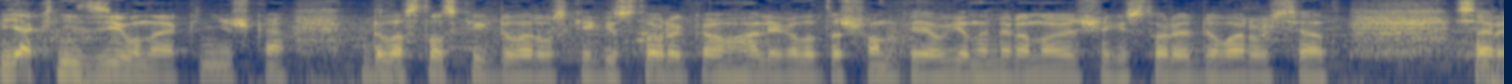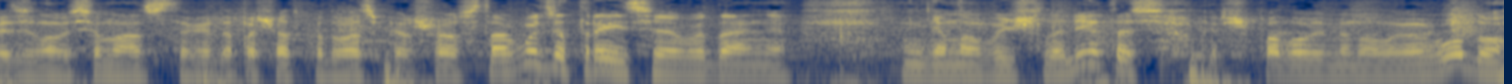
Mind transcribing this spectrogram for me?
як не дзіўная кніжка беластоцкіх беларускіх гісторыкаў алега латашонка евгена мірановича гісторыя беларусі ад сярэдзіна 18 да пачатку 21 стагоддзя. Трэцяе выданне. Яно выйшла летась перш палове мінулага году.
